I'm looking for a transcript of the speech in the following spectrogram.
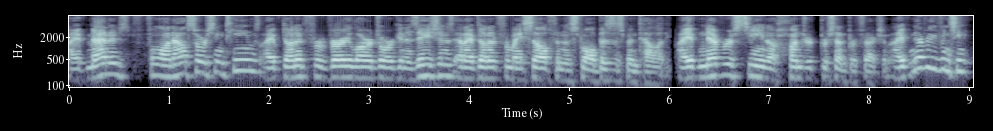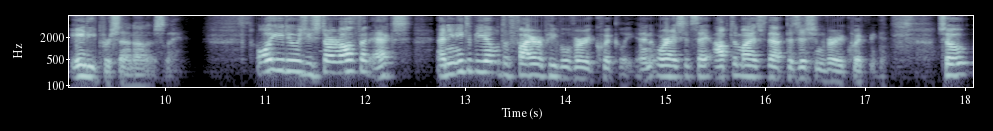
I've managed full on outsourcing teams. I've done it for very large organizations and I've done it for myself in a small business mentality. I have never seen 100% perfection. I've never even seen 80%, honestly. All you do is you start off at X and you need to be able to fire people very quickly and or i should say optimize for that position very quickly. So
